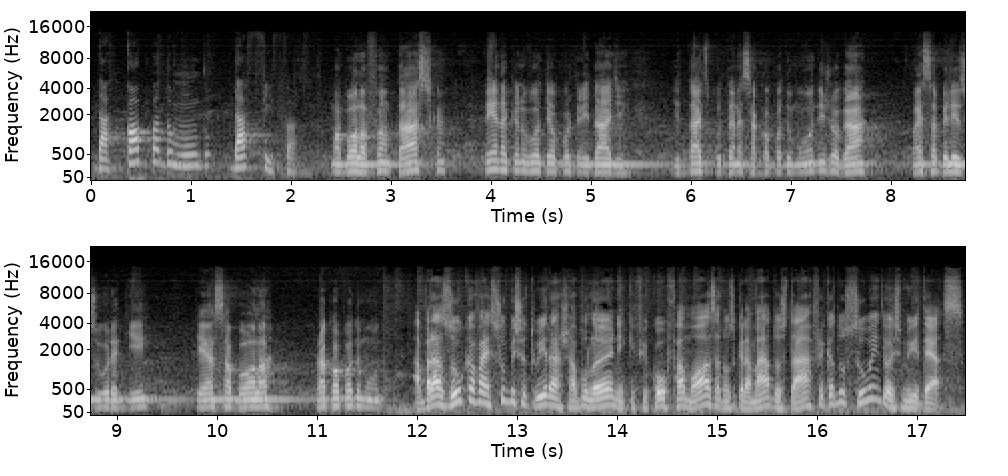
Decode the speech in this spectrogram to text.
da Copa do Mundo da FIFA. Uma bola fantástica. Pena que eu não vou ter a oportunidade de estar disputando essa Copa do Mundo e jogar com essa belezura aqui, que é essa bola para a Copa do Mundo. A Brazuca vai substituir a Jabulani, que ficou famosa nos gramados da África do Sul em 2010.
